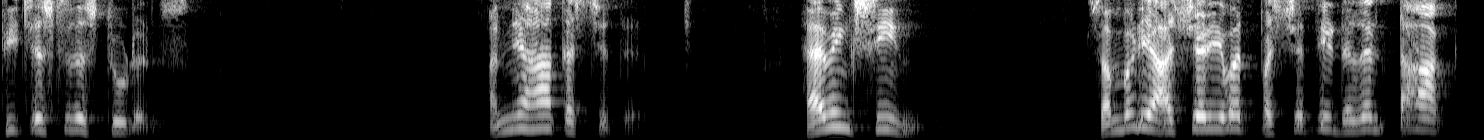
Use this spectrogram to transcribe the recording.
teaches to the students. Anyaha kaschite. Having seen, somebody ashcharyavat pashyati doesn't talk.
